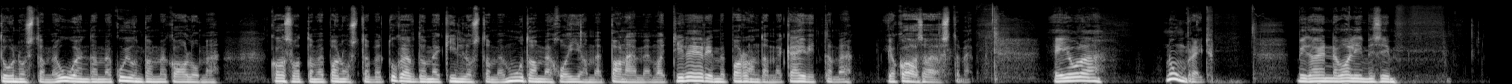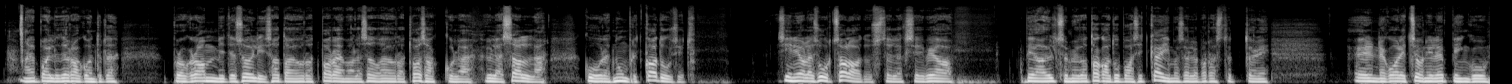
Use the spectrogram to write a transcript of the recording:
tunnustame, uuendame, kujundame, kaalume kasvatame, panustame, tugevdame, kindlustame, muudame, hoiame, paneme, motiveerime, parandame, käivitame ja kaasajastame. ei ole numbreid, mida enne valimisi paljude erakondade programmides oli sada eurot paremale, sada eurot vasakule, üles-alla, kuhu need numbrid kadusid. siin ei ole suurt saladust, selleks ei pea, pea üldse mööda tagatubasid käima, sellepärast et oli enne koalitsioonilepingu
